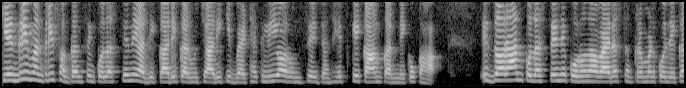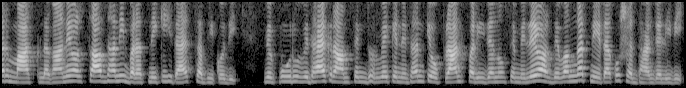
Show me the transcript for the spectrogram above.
केंद्रीय मंत्री फग्गन सिंह कुलस्ते ने अधिकारी कर्मचारी की बैठक ली और उनसे जनहित के काम करने को कहा। इस दौरान कुलस्ते ने कोरोना वायरस संक्रमण को लेकर मास्क लगाने और सावधानी बरतने की हिदायत सभी को दी। वे पूर्व विधायक राम सिंह धुर्वे के निधन के उपरांत परिजनों से मिले और दिवंगत नेता को श्रद्धांजलि दी।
